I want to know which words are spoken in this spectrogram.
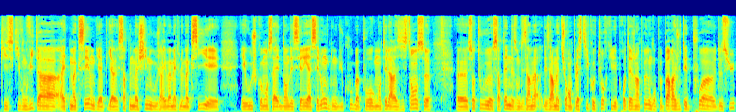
qui, qui vont vite à, être maxées. Donc il y a, y a, certaines machines où j'arrive à mettre le maxi et, et où je commence à être dans des séries assez longues. Donc du coup bah, pour augmenter la résistance euh, surtout euh, certaines elles ont des, armatures en plastique autour qui les protègent un peu donc on peut pas rajouter de poids dessus.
